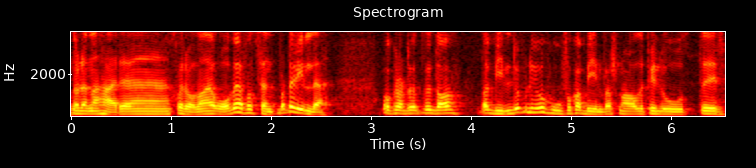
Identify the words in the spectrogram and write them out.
når denne her eh, koronaen er over. Iallfall Senterpartiet vil det. Og klart at da, da vil det jo bli behov for kabinpersonale, piloter,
